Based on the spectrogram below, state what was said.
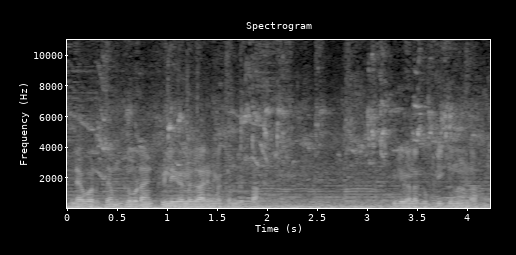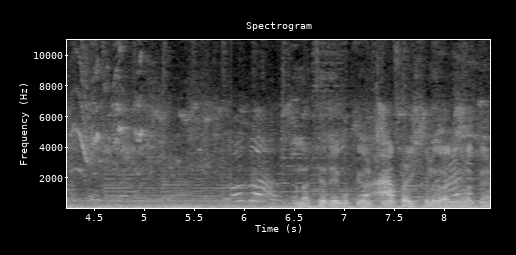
എന്റെ പുറത്ത് നമുക്ക് ഇവിടെ കിളികൾ കാര്യങ്ങളൊക്കെ ഉണ്ട് കേട്ടോ. കിളികളൊക്കെ പിടിക്കുന്നുണ്ടോ? എന്താ ചെറിയ കുട്ടികൾക്കുള്ള സൈക്കിൾ കാര്യങ്ങളൊക്കെ?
